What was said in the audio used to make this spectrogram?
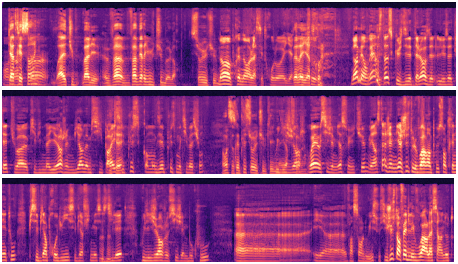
En 4 et Insta. 5, ouais, tu, bah, allez, va, va vers YouTube alors, sur YouTube. Non, après, non, là, c'est trop loin. Il y a Là, il y a trop. Non, mais en vrai, Insta, ce que je disais tout à l'heure, les athlètes, tu vois, Kevin Mayer, j'aime bien, même si, pareil, c'est plus, comme on disait, plus motivation. Moi, ce serait plus sur YouTube une Willy George. chose. Ouais, aussi, j'aime bien sur YouTube. Mais Insta, j'aime bien juste le voir un peu s'entraîner et tout. Puis c'est bien produit, c'est bien filmé, c'est Mhm. stylé. Willy George aussi, j'aime beaucoup. Euh, et euh, Vincent Louis aussi. Juste en fait, les voir, là, c'est un autre.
